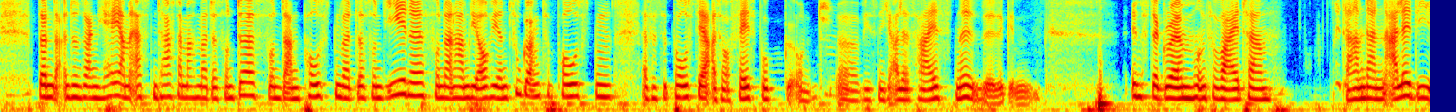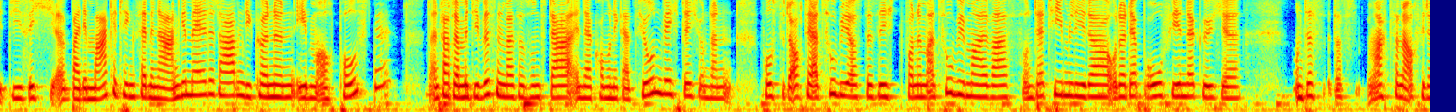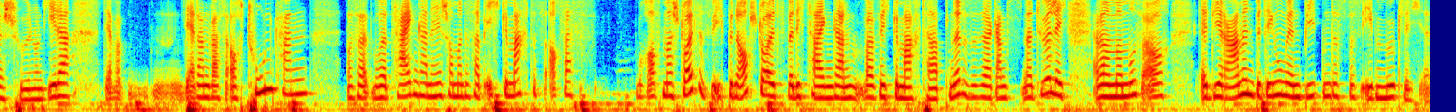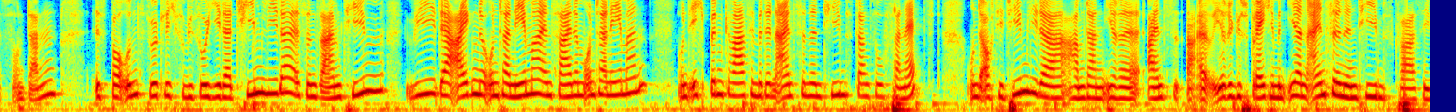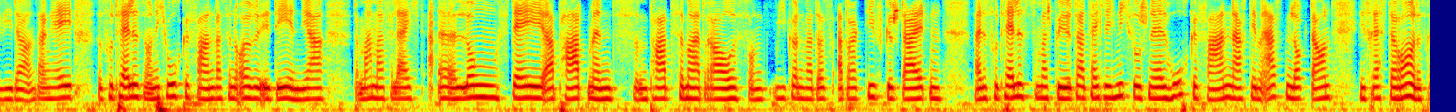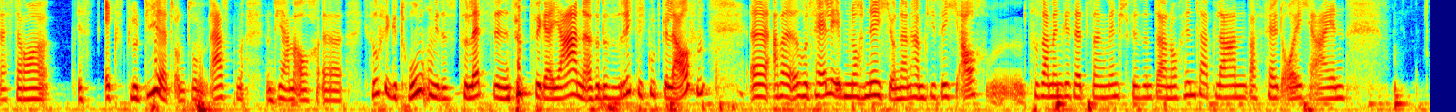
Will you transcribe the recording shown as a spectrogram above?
dann, dann sagen die, hey, am ersten Tag, dann machen wir das und das und dann posten wir das und jenes und dann haben die auch ihren Zugang zu posten. Also sie posten ja, also auf Facebook und äh, wie es nicht alles heißt, ne? Instagram und so weiter. Da haben dann alle, die, die sich äh, bei dem Marketing-Seminar angemeldet haben, die können eben auch posten. Einfach damit die wissen, was ist uns da in der Kommunikation wichtig. Und dann postet auch der Azubi aus der Sicht von einem Azubi mal was und der Teamleader oder der Profi in der Küche. Und das, das macht es dann auch wieder schön. Und jeder, der, der dann was auch tun kann, was er, wo er zeigen kann, hey, schau mal, das habe ich gemacht, das ist auch was, worauf man stolz ist. Ich bin auch stolz, wenn ich zeigen kann, was ich gemacht habe. Ne? Das ist ja ganz natürlich. Aber man muss auch äh, die Rahmenbedingungen bieten, dass das eben möglich ist. Und dann ist bei uns wirklich sowieso jeder Teamleader, ist in seinem Team wie der eigene Unternehmer in seinem Unternehmen. Und ich bin quasi mit den einzelnen Teams dann so vernetzt. Und auch die Teamleader haben dann ihre, Einzel äh, ihre Gespräche mit ihren einzelnen Teams quasi wieder und sagen, hey, das Hotel ist noch nicht hochgefahren, was sind eure Ideen? Ja, dann machen wir vielleicht äh, Long Stay Apartments, ein paar Zimmer draus und wie können wir das attraktiv gestalten? Weil das Hotel ist zum Beispiel Beispiel tatsächlich nicht so schnell hochgefahren nach dem ersten Lockdown wie das Restaurant. Das Restaurant ist explodiert und zum ersten Mal, und die haben auch äh, so viel getrunken wie das zuletzt in den 70er Jahren. Also das ist richtig gut gelaufen, äh, aber Hotel eben noch nicht. Und dann haben die sich auch mm, zusammengesetzt, sagen, Mensch, wir sind da noch hinterplan, was fällt euch ein?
